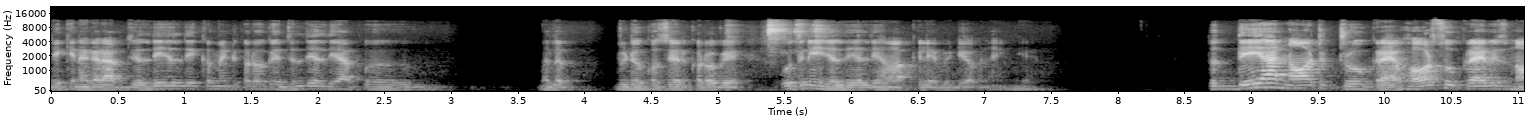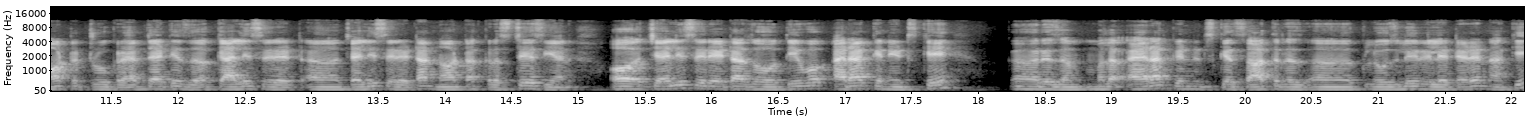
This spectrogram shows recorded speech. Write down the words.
लेकिन अगर आप जल्दी जल्दी कमेंट करोगे, जल्दी जल्दी आप मतलब वीडियो को शेयर करोगे, उतनी ही जल्दी जल्दी हम आपके लिए वीडियो बनाएँगे। तो they are not true crab horse crab is not a true crab that is a Chelicerata Chelicerata not a crustacean और चैलिसरेटा जो होती है वो एराकिनिट्स के मतलब एराकिनिट्स के साथ क्लोजली रिलेटेड है, ना कि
